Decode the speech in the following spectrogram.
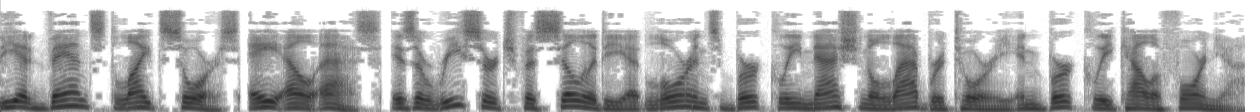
The Advanced Light Source is a research facility at Lawrence Berkeley National Laboratory in Berkeley, California.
